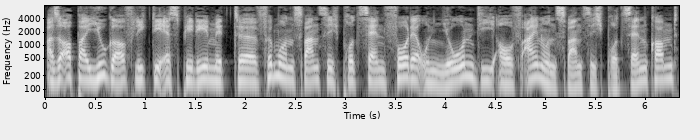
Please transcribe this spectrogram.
Also auch bei YouGov liegt die SPD mit äh, 25 Prozent vor der Union, die auf 21 Prozent kommt.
